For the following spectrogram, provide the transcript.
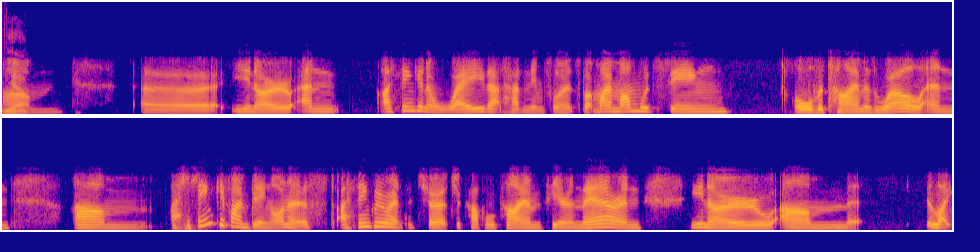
Yeah. Um, uh, you know, and I think in a way that had an influence. But my mum would sing all the time as well, and um, I think if I'm being honest, I think we went to church a couple times here and there, and you know, um, like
